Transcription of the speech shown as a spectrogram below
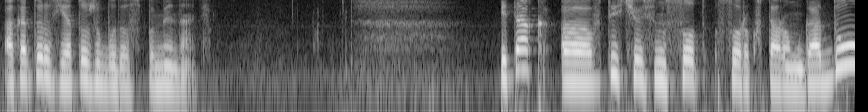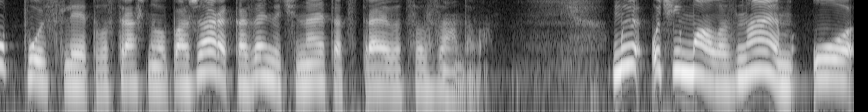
о которых я тоже буду вспоминать. Итак, э, в 1842 году, после этого страшного пожара, Казань начинает отстраиваться заново. Мы очень мало знаем о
